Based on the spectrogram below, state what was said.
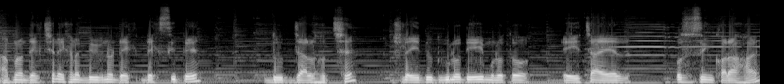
আপনারা দেখছেন এখানে বিভিন্ন ডেক- ডেক্সিতে দুধ জাল হচ্ছে। আসলে এই দুধগুলো দিয়েই মূলত এই চায়ের প্রসেসিং করা হয়।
